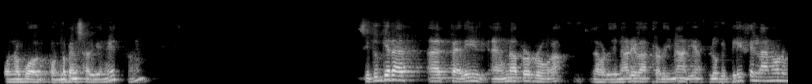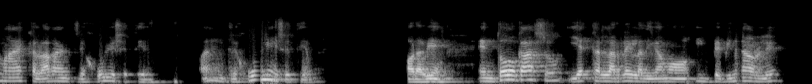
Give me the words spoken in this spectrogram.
por, no, por no pensar bien esto, ¿no? Si tú quieres pedir una prórroga, la ordinaria o la extraordinaria, lo que te dice la norma es que lo hagas entre julio y septiembre. Entre junio y septiembre. Ahora bien, en todo caso, y esta es la regla, digamos, impepinable,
